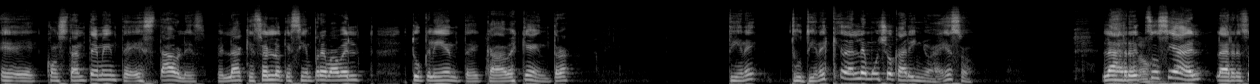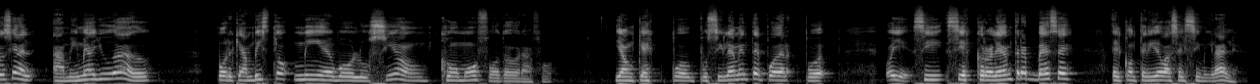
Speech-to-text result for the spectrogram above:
eh, constantemente estables, ¿verdad? Que eso es lo que siempre va a ver tu cliente cada vez que entra. Tiene, tú tienes que darle mucho cariño a eso. La red social, la red social a mí me ha ayudado porque han visto mi evolución como fotógrafo. Y aunque posiblemente puedan, oye, si, si scrollean tres veces, el contenido va a ser similar.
